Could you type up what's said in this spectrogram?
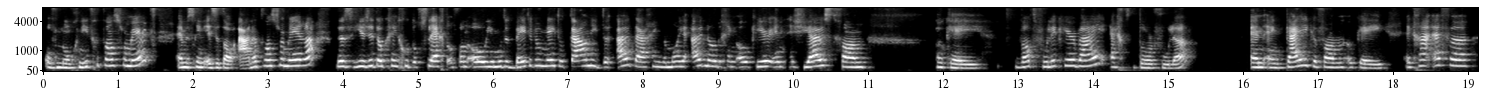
Of nog niet getransformeerd. En misschien is het al aan het transformeren. Dus hier zit ook geen goed of slecht. Of van, oh, je moet het beter doen. Nee, totaal niet. De uitdaging, de mooie uitnodiging ook hierin is juist van oké, wat voel ik hierbij? Echt doorvoelen. En, en kijken van, oké, ik ga even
